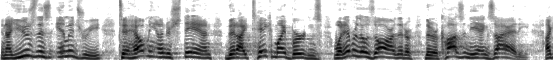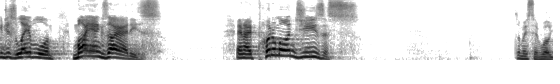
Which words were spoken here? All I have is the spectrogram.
And I use this imagery to help me understand that I take my burdens, whatever those are that are, that are causing the anxiety, I can just label them my anxieties. And I put them on Jesus. Somebody said, Well,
